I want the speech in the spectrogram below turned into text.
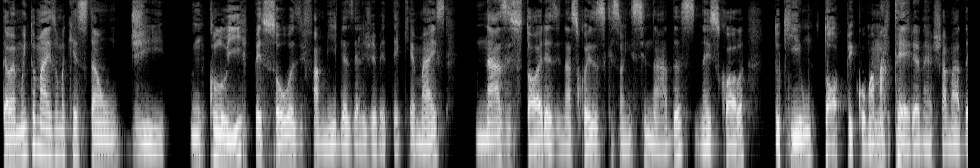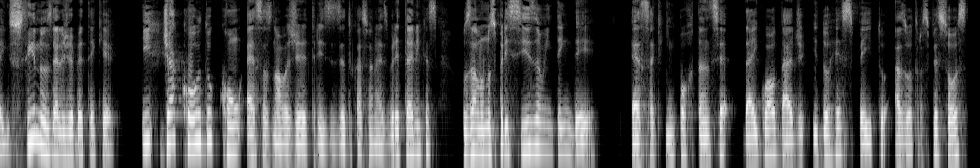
Então é muito mais uma questão de incluir pessoas e famílias LGBTQ+, nas histórias e nas coisas que são ensinadas na escola, do que um tópico, uma matéria, né, chamada Ensinos LGBTQ. E, de acordo com essas novas diretrizes educacionais britânicas, os alunos precisam entender essa importância da igualdade e do respeito às outras pessoas,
